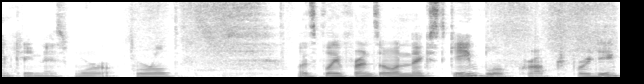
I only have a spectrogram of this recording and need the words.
Okay, nice world. Let's play friends our next game, Blockcraft 3D.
